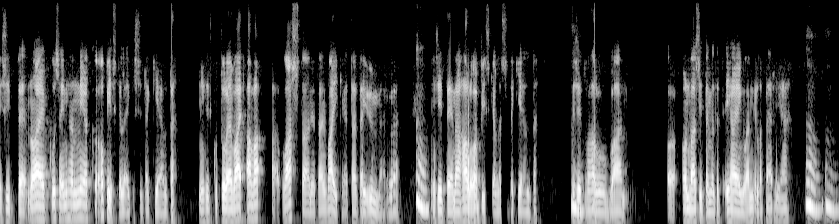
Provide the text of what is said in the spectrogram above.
Ja sitten, no aika usein ihan ne, jotka opiskeleekin sitä kieltä, niin sitten kun tulee vai, ava, vastaan jotain vaikeaa tai ei ymmärrä, mm. niin sitten ei enää halua opiskella sitä kieltä. Ja mm. sitten haluaa vaan, on vaan sitä mieltä, että ihan englannilla pärjää. Mm, mm.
